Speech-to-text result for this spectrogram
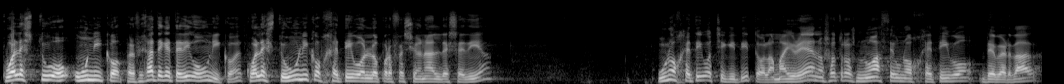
¿Cuál es tu único, pero fíjate que te digo único, ¿eh? ¿cuál es tu único objetivo en lo profesional de ese día? Un objetivo chiquitito. La mayoría de nosotros no hace un objetivo de verdad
